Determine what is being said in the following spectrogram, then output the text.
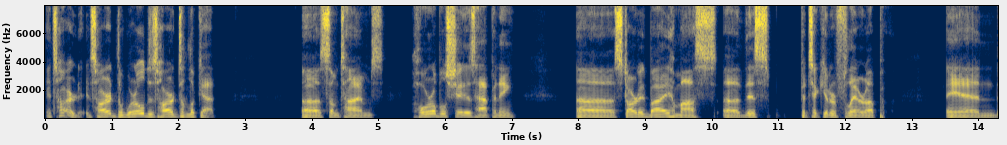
it's hard. It's hard. The world is hard to look at. Uh sometimes horrible shit is happening. Uh started by Hamas uh this particular flare up and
